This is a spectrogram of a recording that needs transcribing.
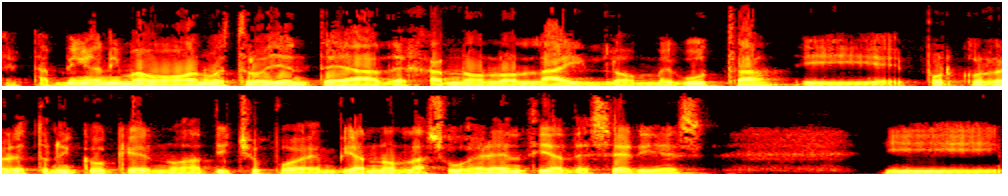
eh, también animamos a nuestros oyentes a dejarnos los likes, los me gusta y eh, por correo electrónico que nos has dicho, pues enviarnos las sugerencias de series y,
